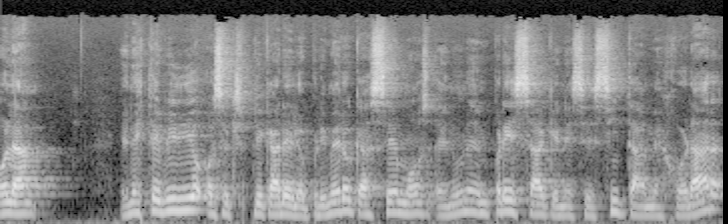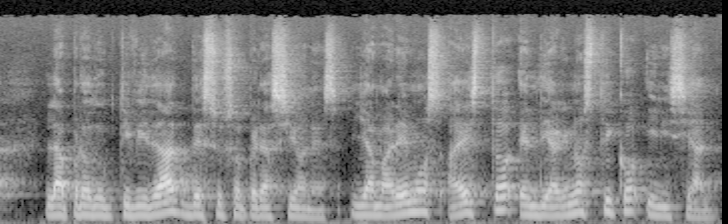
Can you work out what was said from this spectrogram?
Hola, en este vídeo os explicaré lo primero que hacemos en una empresa que necesita mejorar la productividad de sus operaciones. Llamaremos a esto el diagnóstico inicial.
